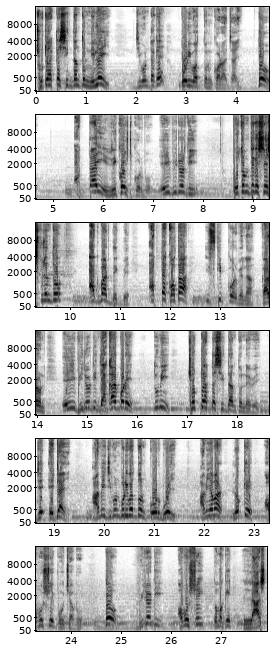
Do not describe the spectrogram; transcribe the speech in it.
ছোট একটা সিদ্ধান্ত নিলেই জীবনটাকে পরিবর্তন করা যায়। তো, একটাই রিকোয়েস্ট করব। এই ভিডিওটি প্রথম থেকে শেষ পর্যন্ত একবার দেখবে। একটা কথা স্কিপ করবে না। কারণ এই ভিডিওটি দেখার পরে তুমি ছোট্ট একটা সিদ্ধান্ত নেবে যে এটাই আমি জীবন পরিবর্তন করবই। আমি আমার লক্ষ্যে অবশ্যই পৌঁছাবো। তো ভিডিওটি অবশ্যই তোমাকে লাস্ট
